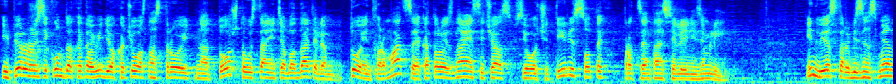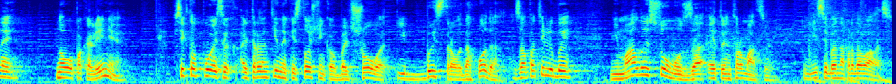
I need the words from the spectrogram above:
И в первых же секундах этого видео хочу вас настроить на то, что вы станете обладателем той информации, о которой знает сейчас всего 0,04% населения Земли. Инвесторы, бизнесмены нового поколения, все, кто в поисках альтернативных источников большого и быстрого дохода, заплатили бы немалую сумму за эту информацию, если бы она продавалась.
